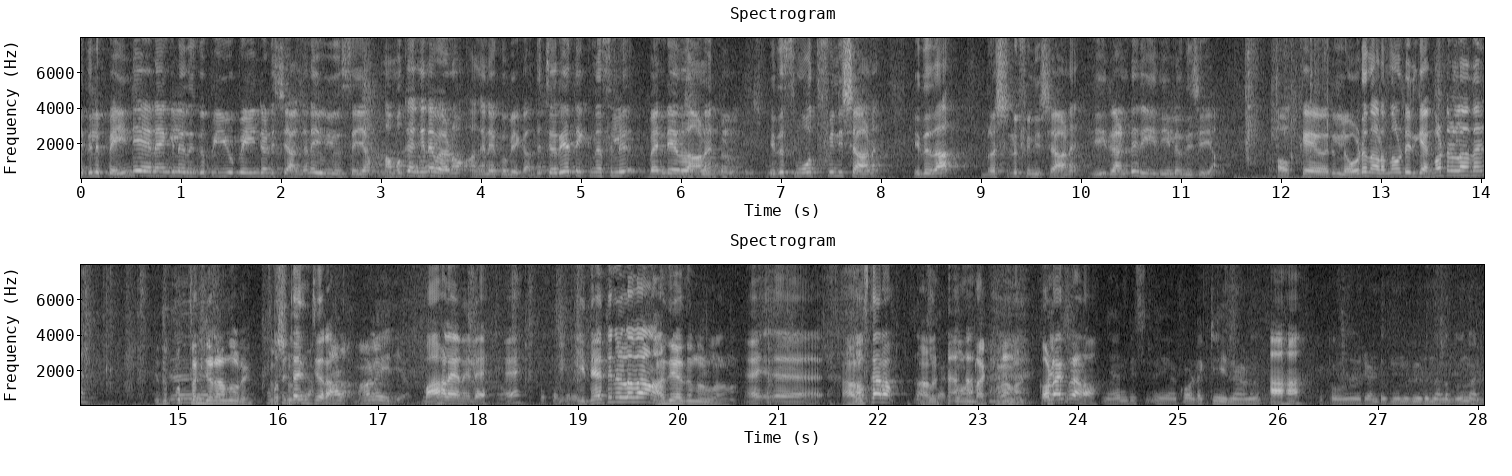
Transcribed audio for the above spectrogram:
ഇതിൽ പെയിന്റ് ചെയ്യണമെങ്കിൽ നിങ്ങൾക്ക് പി യു പെയിന്റ് അടിച്ച് അങ്ങനെ യൂസ് ചെയ്യാം. നമുക്ക് എങ്ങനെ വേണോ അങ്ങനെയൊക്കെ ഉപയോഗിക്കാം. ഇത് ചെറിയ തിക്നെസ്സിൽ ബെൻഡ് ചെയ്തതാണ്. ഇത് സ്മൂത്ത് ഫിനിഷ് ആണ്. ഇത് ഇതാ ബ്രഷിൽ ഫിനിഷ് ആണ്. ഈ രണ്ട് രീതിയിലും ഇത് ചെയ്യാം. ഓക്കെ ഒരു ലോഡ് നടന്നുകൊണ്ടിരിക്കുക. എങ്ങോട്ടുള്ളത്? ഇത് പുത്തഞ്ചിറ എന്ന് പറയും പുത്തഞ്ചിറ മാളയാണ് അല്ലേ ഇദ്ദേഹത്തിനുള്ളതാണ്? അദ്ദേഹത്തിനുള്ളതാണ് നമസ്കാരം. ആൾ കോണ്ടാക്ടറാണ് കോൺട്രാക്ടർ ഞാൻ കോണ്ടാക്ട് ചെയ്യുന്നതാണ്. ആഹാ. ഇപ്പോൾ രണ്ട് മൂന്ന് വീട് നടന്നു. നല്ല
